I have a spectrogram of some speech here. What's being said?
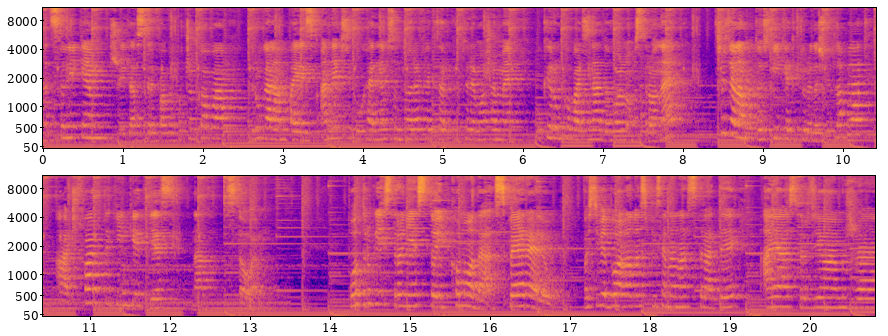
nad stolikiem, czyli ta strefa wypoczynkowa. Druga lampa jest w aneksie kuchennym, są to reflektorki, które możemy ukierunkować na dowolną stronę. Trzecia lampa to jest kinkiet, który doświetla blat, a czwarty kinkiet jest nad stołem. Po drugiej stronie stoi komoda z PRL-u. Właściwie była ona spisana na straty, a ja stwierdziłam, że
